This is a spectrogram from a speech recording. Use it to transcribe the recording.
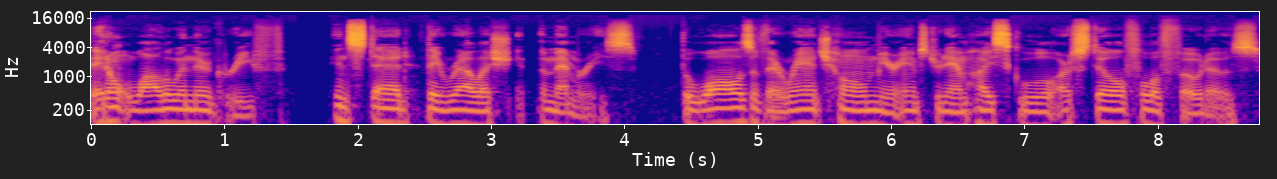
They don't wallow in their grief. Instead, they relish the memories. The walls of their ranch home near Amsterdam High School are still full of photos.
